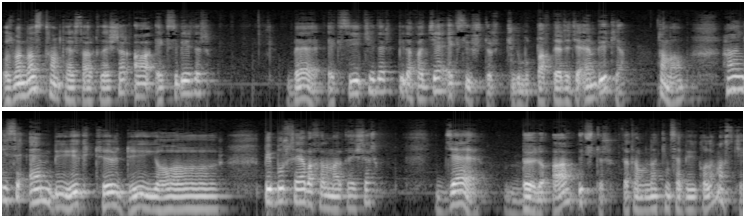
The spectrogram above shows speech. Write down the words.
O zaman nasıl tam tersi arkadaşlar? A eksi 1'dir. B eksi 2'dir. Bir defa C eksi 3'tür. Çünkü mutlak derece C en büyük ya. Tamam. Hangisi en büyüktür diyor. Bir Bursa'ya bakalım arkadaşlar. C bölü A 3'tür. Zaten bundan kimse büyük olamaz ki.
